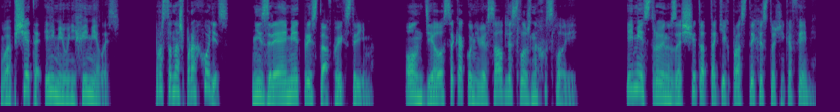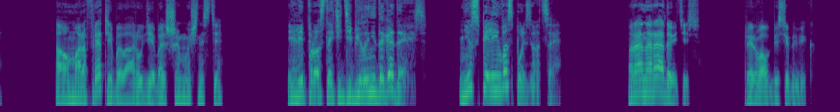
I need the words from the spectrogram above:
Вообще-то Эми у них имелась. Просто наш проходец не зря имеет приставку «экстрим». Он делался как универсал для сложных условий. Имеет встроенную защиту от таких простых источников Эми. А у Мара вряд ли было орудие большой мощности. Или просто эти дебилы не догадались. Не успели им воспользоваться. Рано радуйтесь, прервал беседу Вик.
